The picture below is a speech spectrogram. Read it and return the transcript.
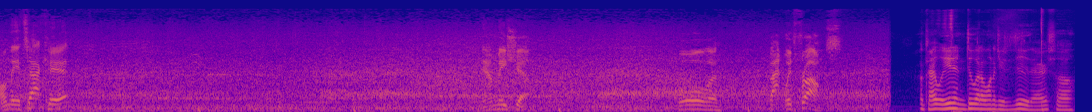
On the attack here. Now Michel. Ball uh, back with France. Okay, well, you didn't do what I wanted you to do there, so.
